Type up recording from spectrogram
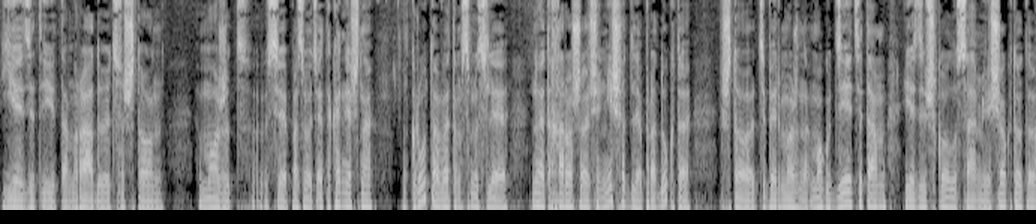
едет и там радуется, что он может себе позволить. Это, конечно, круто в этом смысле. Ну, это хорошая очень ниша для продукта, что теперь можно, могут дети там ездить в школу сами, еще кто-то,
